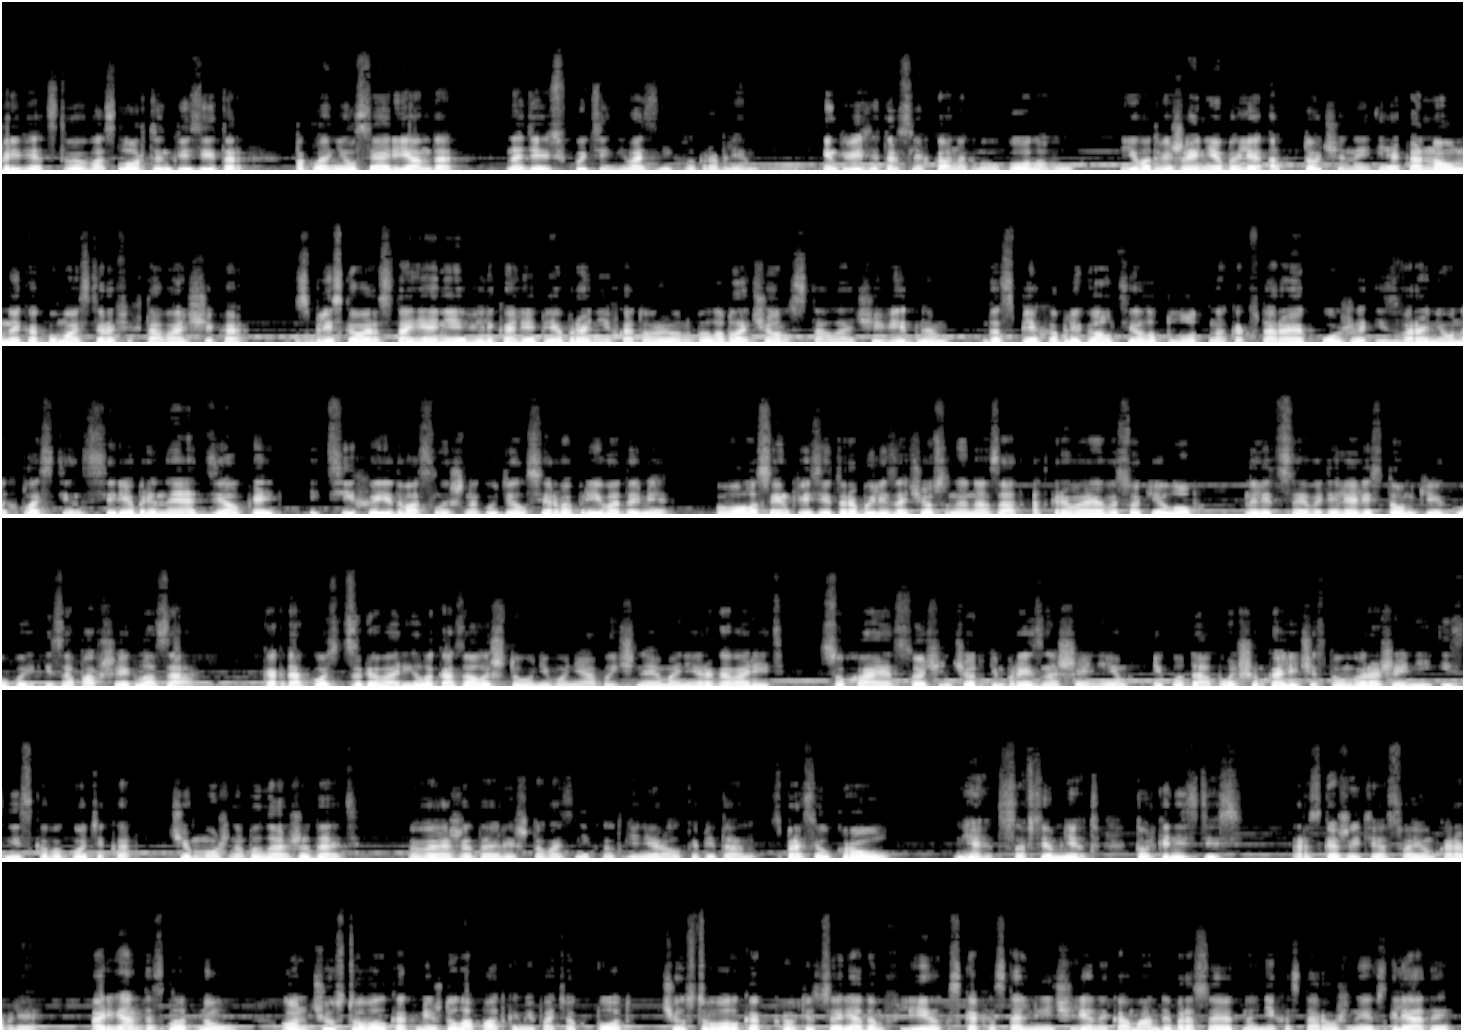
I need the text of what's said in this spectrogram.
«Приветствую вас, лорд-инквизитор», — поклонился Арианда. «Надеюсь, в пути не возникло проблем». Инквизитор слегка нагнул голову. Его движения были отточены и экономны, как у мастера-фехтовальщика. С близкого расстояния великолепие брони, в которую он был облачен, стало очевидным. Доспех облегал тело плотно, как вторая кожа из вороненых пластин с серебряной отделкой, и тихо, едва слышно гудел сервоприводами. Волосы Инквизитора были зачесаны назад, открывая высокий лоб, на лице выделялись тонкие губы и запавшие глаза. Когда гость заговорил, оказалось, что у него необычная манера говорить сухая, с очень четким произношением и куда большим количеством выражений из низкого готика, чем можно было ожидать. «Вы ожидали, что возникнут, генерал-капитан?» – спросил Кроул. «Нет, совсем нет, только не здесь. Расскажите о своем корабле». Арианда сглотнул. Он чувствовал, как между лопатками потек пот, чувствовал, как крутится рядом Флиокс, как остальные члены команды бросают на них осторожные взгляды.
